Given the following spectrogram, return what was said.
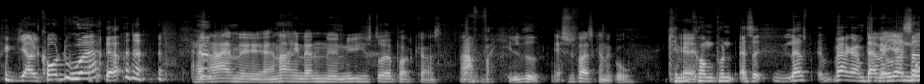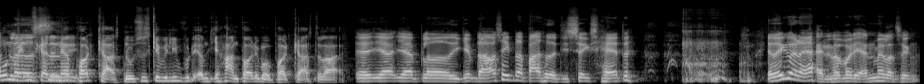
Jarl Korto, du er? Ja. Han har en, øh, han har en eller anden øh, ny historiepodcast. Ah, for helvede. Jeg synes faktisk, han er god. Kan vi Ja. komme på... Altså, lad os, hver gang vi Der nævner nogle mennesker i den her podcast nu, så skal vi lige vurdere, om de har en Podimo-podcast eller ej. Øh, jeg, jeg er bladet igennem. Der er også en, der bare hedder De Seks Hatte. Jeg ved ikke, hvad det er. Er det noget, hvor de anmelder ting?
